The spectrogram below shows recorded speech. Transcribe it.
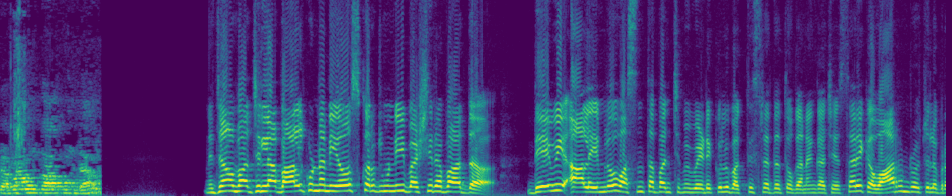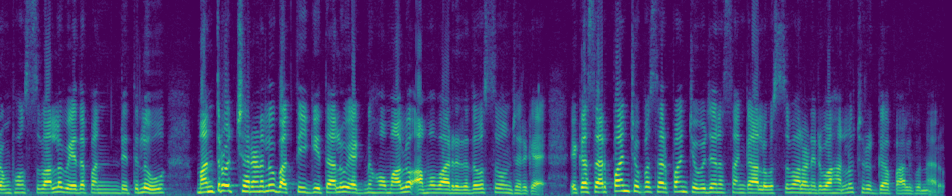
ప్రభావం కాకుండా నిజామాబాద్ జిల్లా బాల్కొండ నియోజకవర్గంలోని బషీరాబాద్ దేవి ఆలయంలో వసంత పంచమి వేడుకలు భక్తి శ్రద్ధతో ఘనంగా చేశారు. ఇక వారం రోజుల బ్రహ్మోత్సవాల్లో వేద పండితులు మంత్రోచ్చరణలు భక్తి గీతాలు యజ్ఞహోమాలు అమ్మవారి రథోత్సవం జరిగాయి. ఇక సర్పంచ్ ఉప సర్పంచ్ యువజన సంఘాల ఉత్సవాల నిర్వహణలో చురుగ్గా పాల్గొన్నారు.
